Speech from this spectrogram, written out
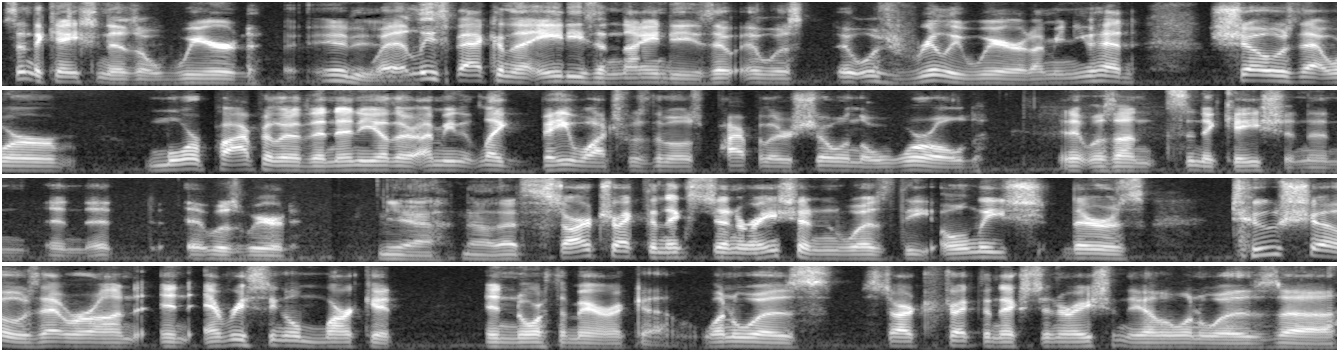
Syndication is a weird. It is. Well, at least back in the 80s and 90s, it, it was it was really weird. I mean, you had shows that were more popular than any other. I mean, like Baywatch was the most popular show in the world, and it was on syndication, and and it it was weird. Yeah, no, that's Star Trek: The Next Generation was the only. Sh- there's two shows that were on in every single market in North America. One was Star Trek: The Next Generation. The other one was uh,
